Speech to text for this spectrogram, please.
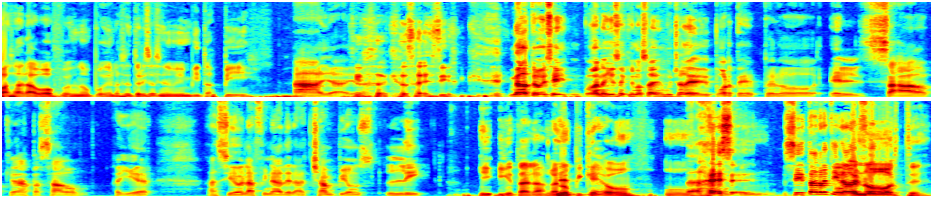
Pasa la voz, pues no puedo ir las entrevistas si no me invitas, pi. Ah, ya, ya. ¿Qué, vas a decir? no, te voy a decir, bueno, yo sé que no sabes mucho de deporte, pero el sábado que ha pasado, ayer, ha sido la final de la Champions League. ¿Y, qué tal? Ah? ¿Ganó Piqué o...? sí, está retirado del fútbol. Este,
